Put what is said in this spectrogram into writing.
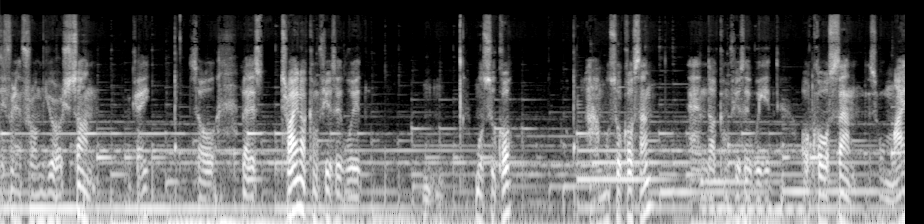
different from your son. Okay, so let's try not confuse it with Musuko, uh, Musuko-san, and not confuse it with Oko-san. So my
